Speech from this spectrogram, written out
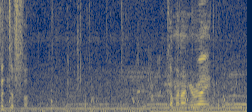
What the fuck? Coming on your right.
